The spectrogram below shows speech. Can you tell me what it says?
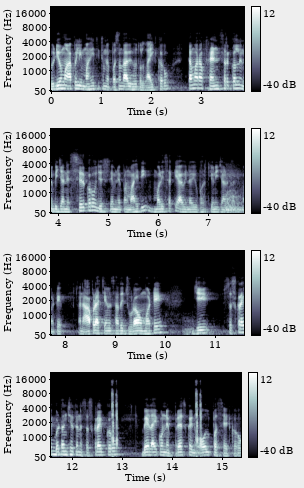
વિડીયોમાં આપેલી માહિતી તમને પસંદ આવી હોય તો લાઇક કરો, તમારા ફ્રેન્ડ સર્કલ અને બીજાને શેર કરો, જેથી તેમને પણ માહિતી મળી શકે આવી નવી ભરતીઓની જાણકારી માટે. અને આપણા ચેનલ સાથે જોડાવા માટે જે સબસ્ક્રાઇબ બટન છે તેને સબસ્ક્રાઇબ કરો બેલ આઇકોનને પ્રેસ કરીને ઓલ પર સેટ કરો,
